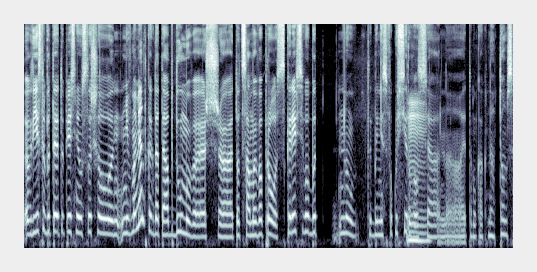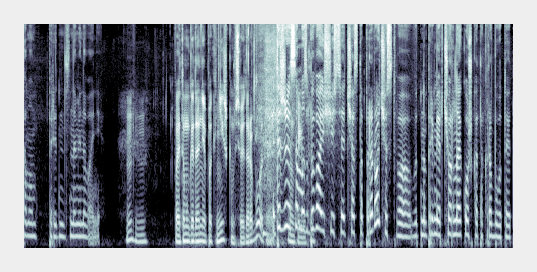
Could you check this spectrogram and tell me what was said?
А Если бы ты эту песню услышал не в момент, когда ты обдумываешь э, тот самый вопрос, скорее всего бы, ну, ты бы не сфокусировался на этом как на том самом предзнаменовании. Мгм. Поэтому гадание по книжкам, все это работает. Это же Ну, самосбывающееся часто пророчество. Вот, например, черная кошка так работает.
